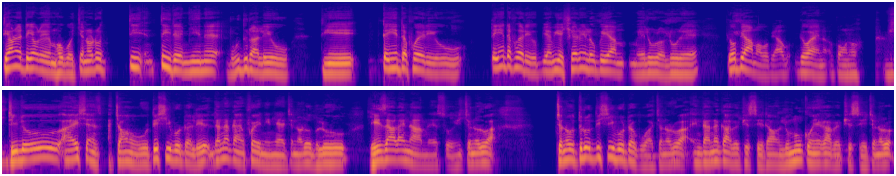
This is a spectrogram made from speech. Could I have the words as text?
တယောက်နဲ့တယောက်တည်းမဟုတ်ဘူးကျွန်တော်တို့တိတိတဲ့မြင်တဲ့ဘူးသူတာလေးကိုဒီတရင်တစ်ဖွဲ့တွေကိုတရင်တစ်ဖွဲ့တွေကိုပြန်ပြီး sharing လုပ်ပေးရမယ်လို့တော့လိုတယ်ပြောပြမှာပေါ့ဗျာပြောရရင်တော့အကုန်လုံးဒီလို IHN အကြောင်းကိုသိရှိဖို့အတွက်လေလက်နက်ကန်အဖွဲ့အနေနဲ့ကျွန်တော်တို့ဘယ်လိုလေးစားလိုက်နာမလဲဆိုရင်ကျွန်တော်တို့က ကျွန်တော်တို့သူတို့သိရှိဖို့အတွက်ကိုကကျွန်တော်တို့ကအင်တာနက်ကပဲဖြစ်စေတောင်းလူမှုကွန်ရက်ကပဲဖြစ်စေကျွန်တော်တို့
